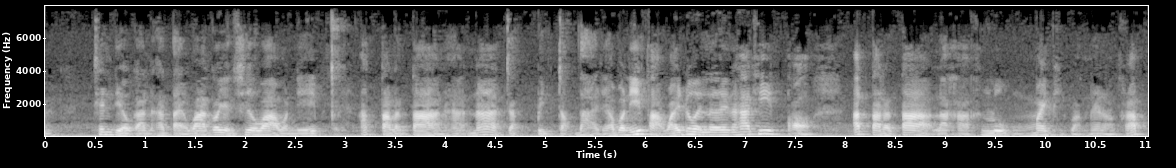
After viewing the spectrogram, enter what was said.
เช่นเดียวกันนะครับแต่ว่าก็ยังเชื่อว่าวันนี้อัตตาลันตานะฮะน่าจะปิดจับได้นะครับวันนี้ฝากไว้ด้วยเลยนะฮะที่ต่ออัตตาลันตาราคาครึ่งลูกไม่ผิดหวังแน่นอนครับ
